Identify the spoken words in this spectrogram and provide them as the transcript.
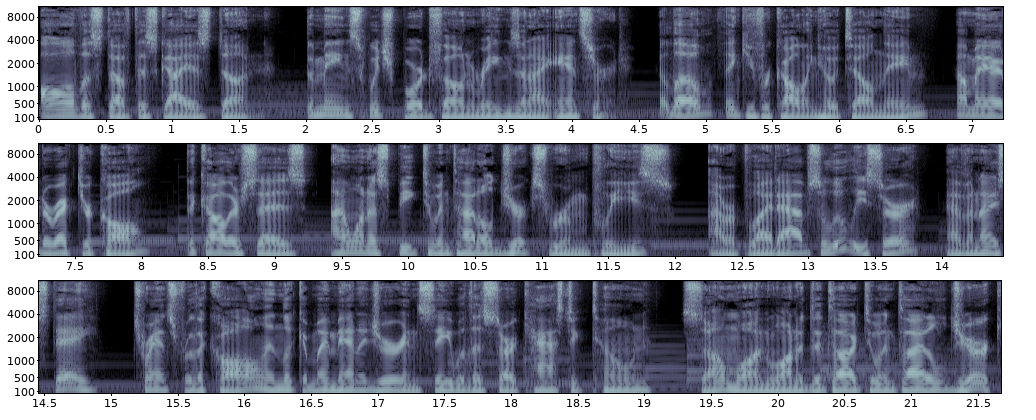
all the stuff this guy has done. The main switchboard phone rings and I answered. Hello, thank you for calling hotel name. How may I direct your call? The caller says, I want to speak to entitled Jerk's room, please. I replied, Absolutely, sir. Have a nice day. Transfer the call and look at my manager and say with a sarcastic tone, Someone wanted to talk to entitled Jerk.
